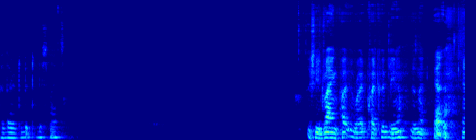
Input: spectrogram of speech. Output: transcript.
feather it a bit to the sides. Actually drying quite, right, quite quickly, no? isn't it? Yeah. Yeah.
